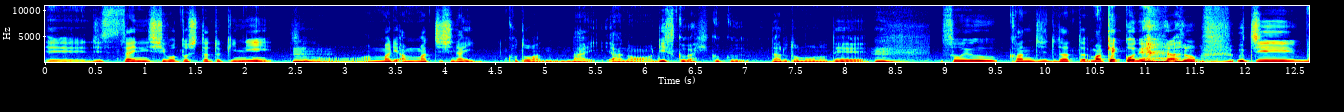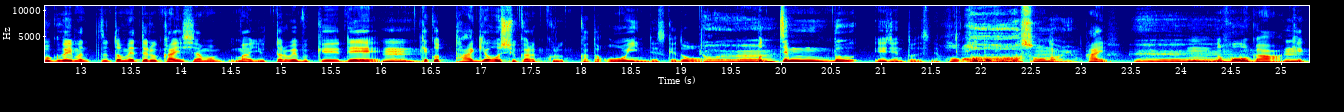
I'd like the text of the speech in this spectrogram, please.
えー実際に仕事した時にその、あんまりアンマッチしないことはない。あのリスクが低くなると思うのでうんそういう感じだった。ら、まあ、結構ね あのうち僕が今勤めてる会社も、まあ、言ったらウェブ系で、うん。結構他業種から来る方多いんですけど、もう全部エージェントですね。ほほぼほぼ。そうなんや。はい、うん、の方がうん。結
